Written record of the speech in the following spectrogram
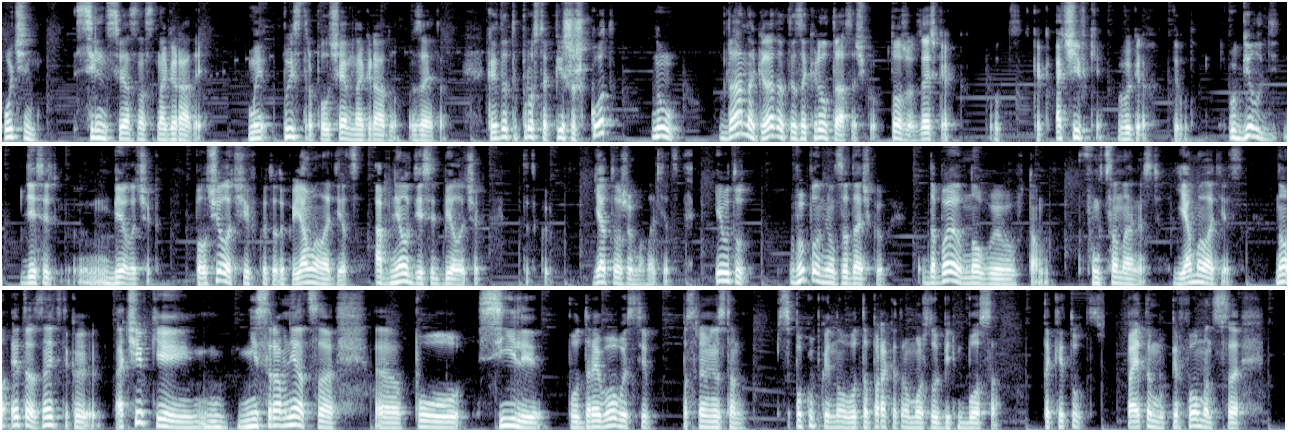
очень сильно связана с наградой. Мы быстро получаем награду за это. Когда ты просто пишешь код, ну, да, награда, ты закрыл тасочку. Тоже, знаешь, как вот как ачивки в играх. Ты вот убил 10 белочек, получил ачивку, ты такой, я молодец. Обнял 10 белочек, ты такой, я тоже молодец. И вот тут выполнил задачку, добавил новую там функциональность, я молодец. Но это, знаете, такой ачивки не сравнятся э, по силе, по драйвовости по сравнению с, там, с покупкой нового топора, который может убить босса. Так и тут. Поэтому performance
